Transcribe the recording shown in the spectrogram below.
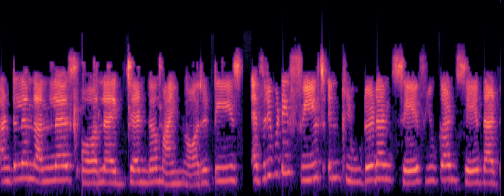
Until and unless, or like gender minorities, everybody feels included and safe, you can't say that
